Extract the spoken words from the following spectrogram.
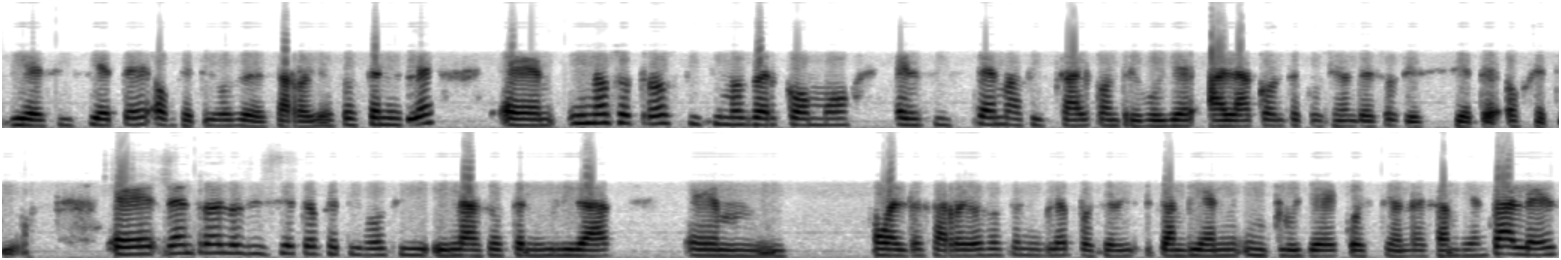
17 objetivos de desarrollo sostenible eh, y nosotros quisimos ver cómo el sistema fiscal contribuye a la consecución de esos 17 objetivos. Eh, dentro de los 17 objetivos y, la sostenibilidad eh, o el desarrollo sostenible, pues también incluye cuestiones ambientales,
